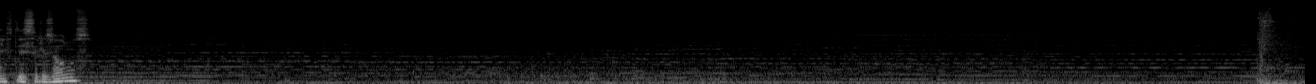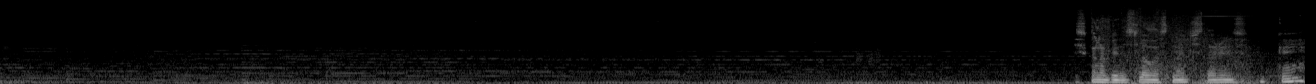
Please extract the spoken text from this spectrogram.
if er this resolves. It's gonna be the slowest match there is, okay.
